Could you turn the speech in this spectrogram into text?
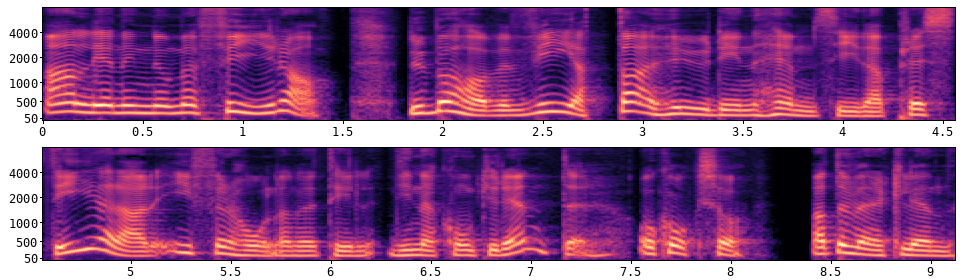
Anledning nummer fyra. Du behöver veta hur din hemsida presterar i förhållande till dina konkurrenter och också att den verkligen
